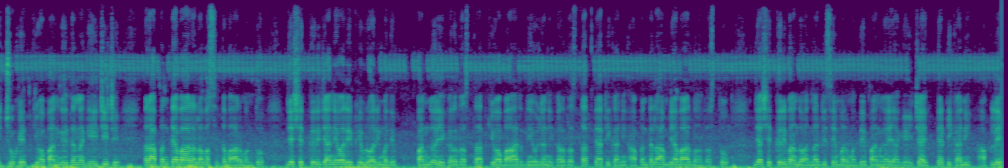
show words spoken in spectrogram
इच्छुक आहेत किंवा पानगळ त्यांना घ्यायचीच आहे तर आपण त्या बहाराला वसंत बहार म्हणतो. जे शेतकरी जानेवारी फेब्रुवारीमध्ये पानगळ हे करत असतात किंवा बहार नियोजन हे करत असतात त्या ठिकाणी आपण त्याला आंबिया बहार म्हणत असतो. ज्या शेतकरी बांधवांना डिसेंबरमध्ये पानगळ या घ्यायच्या आहेत त्या ठिकाणी आपले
